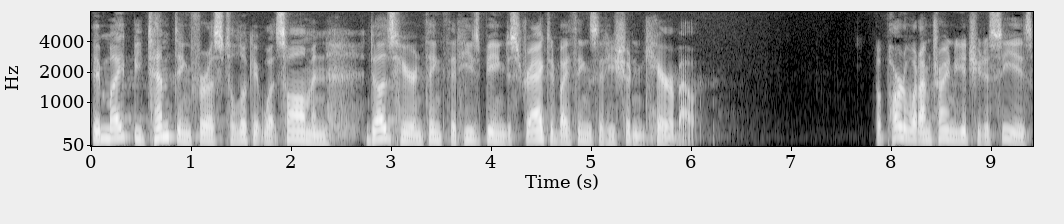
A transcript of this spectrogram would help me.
It might be tempting for us to look at what Solomon does here and think that he's being distracted by things that he shouldn't care about. But part of what I'm trying to get you to see is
